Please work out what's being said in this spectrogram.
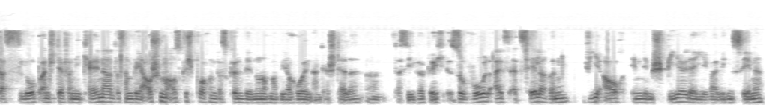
das Lob an Stefanie Kellner, das haben wir ja auch schon mal ausgesprochen, das können wir nur noch mal wiederholen an der Stelle, äh, dass sie wirklich sowohl als Erzählerin wie auch in dem Spiel der jeweiligen Szene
